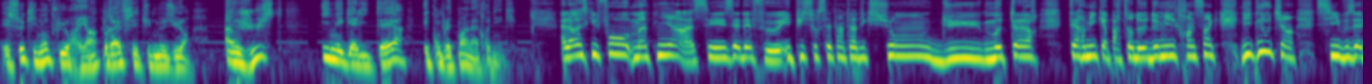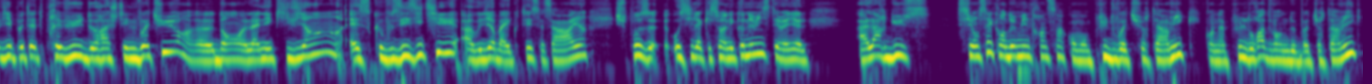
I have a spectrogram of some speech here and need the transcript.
et ceux qui n'ont plus rien. Bref, c'est une mesure injuste, inégalitaire et complètement anachronique. Alors, est-ce qu'il faut maintenir ces ZFE Et puis sur cette interdiction du moteur thermique à partir de 2035, dites-nous, tiens, si vous aviez peut-être prévu de racheter une voiture euh, dans l'année qui vient, est-ce que vous hésitiez à vous dire, bah écoutez, ça sert à rien? Je pose aussi la question à l'économiste, Emmanuel. À l'Argus, si on sait qu'en 2035 on vend plus de voitures thermiques, qu'on n'a plus le droit de vendre de voitures thermiques,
